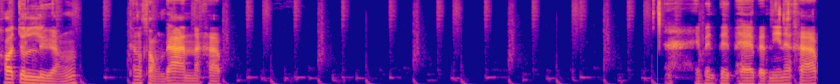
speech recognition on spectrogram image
ทอดจนเหลืองทั้งสองด้านนะครับ ให้เป็นแพรแบบนี้นะครับ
